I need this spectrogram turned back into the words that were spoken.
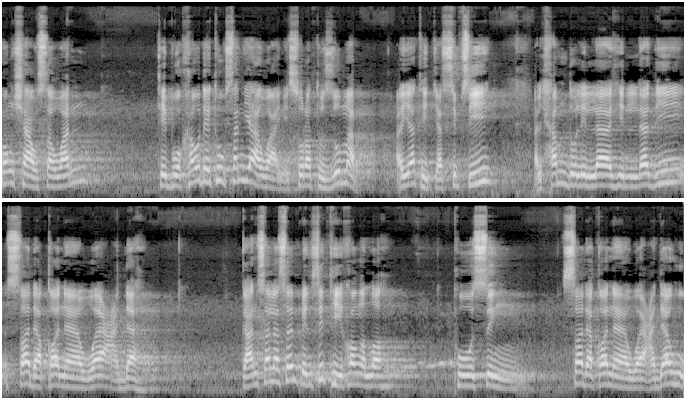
ของชาวสวรรค์ที่พวกเขาได้ถูกสัญญาไว้ในสุรทุซุมารอายะที่จ็ดสิบสี่อัลฮัมดุลิลลาฮิลลดีซาดะกนาวะดะการสรรเสริญเป็นสิทธิของอัลลอฮ์ผู้สิ่ง ซาดกนาวะดะหู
